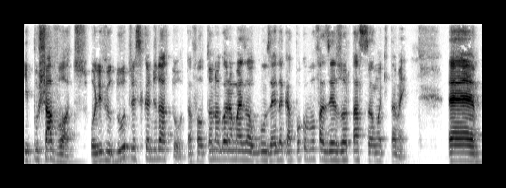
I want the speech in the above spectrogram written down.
e puxar votos. Olívio Dutra se candidatou. Tá faltando agora mais alguns aí. Daqui a pouco eu vou fazer exortação aqui também. É,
